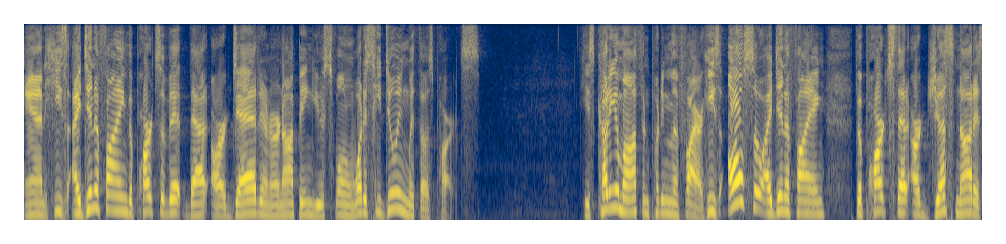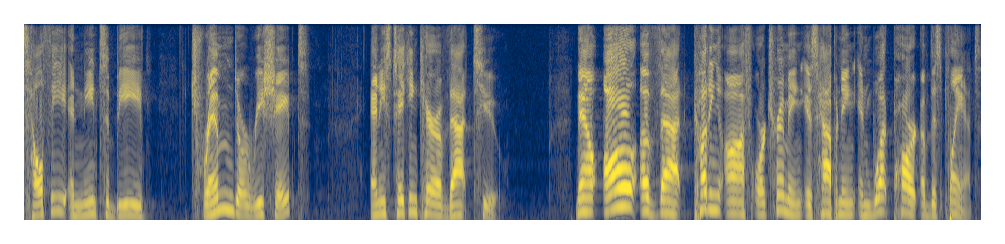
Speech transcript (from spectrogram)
and he's identifying the parts of it that are dead and are not being useful and what is he doing with those parts? He's cutting them off and putting them in the fire. He's also identifying the parts that are just not as healthy and need to be trimmed or reshaped, and he's taking care of that too. Now, all of that cutting off or trimming is happening in what part of this plant?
